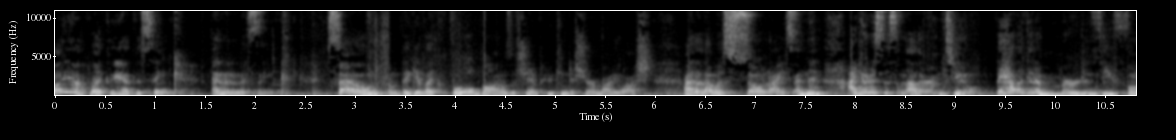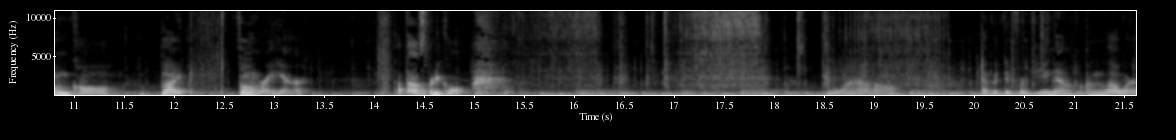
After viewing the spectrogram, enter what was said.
Oh yeah, look, they have the sink and then the sink. So they give like full bottles of shampoo, conditioner, and body wash. I thought that was so nice. And then I noticed this in the other room too. They have like an emergency phone call, like phone right here. Thought that was pretty cool. wow. I have a different view now. I'm lower.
